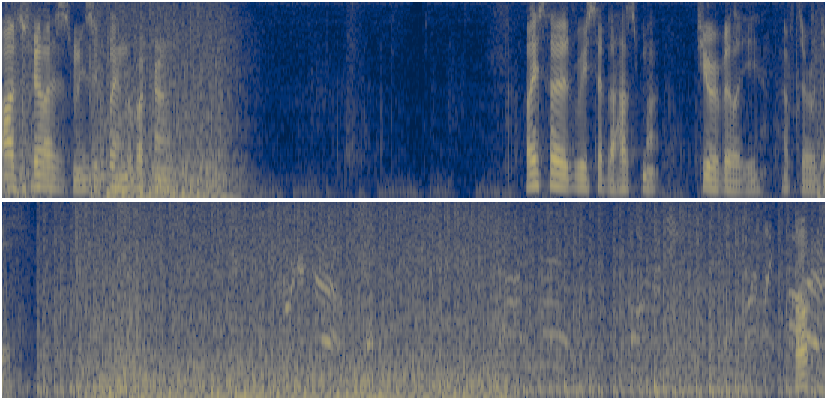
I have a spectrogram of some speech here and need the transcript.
Oh, I just realised there's music playing in the background. At least they reset the hazmat durability after a death. Oh.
